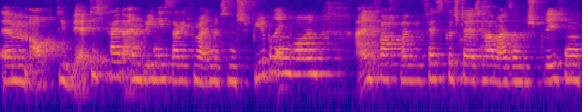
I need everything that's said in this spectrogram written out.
ähm, auch die Wertigkeit ein wenig, sage ich mal, mit ins Spiel bringen wollen. Einfach, weil wir festgestellt haben, also in Gesprächen,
